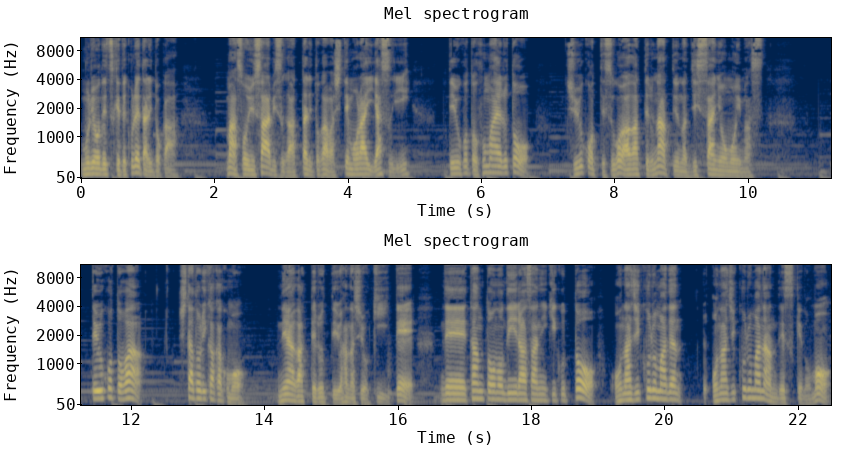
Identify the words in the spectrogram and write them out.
無料で付けてくれたりとか、まあそういうサービスがあったりとかはしてもらいやすいっていうことを踏まえると、中古ってすごい上がってるなっていうのは実際に思います。っていうことは、下取り価格も値上がってるっていう話を聞いて、で、担当のディーラーさんに聞くと、同じ車で、同じ車なんですけども、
